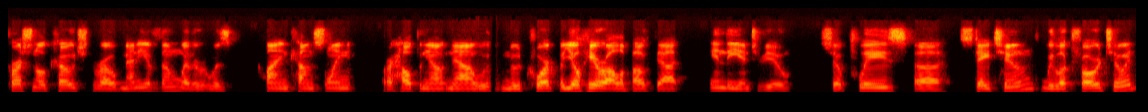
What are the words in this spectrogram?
personal coach throughout many of them, whether it was client counseling or helping out now with Moot Court. But you'll hear all about that in the interview. So please uh, stay tuned. We look forward to it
